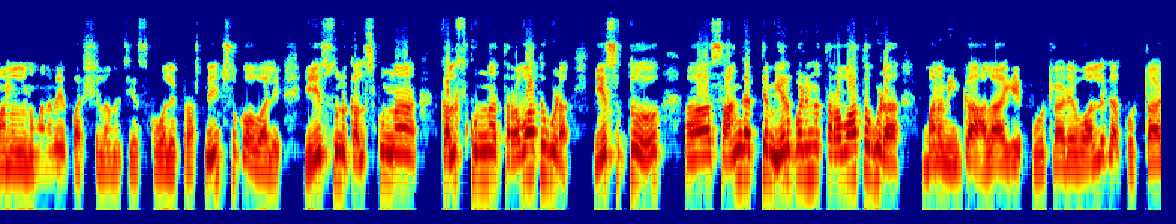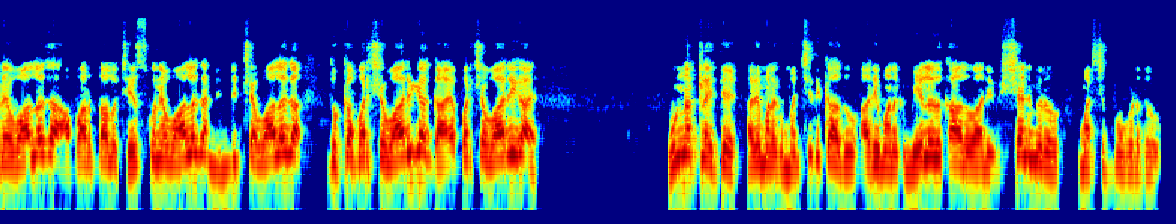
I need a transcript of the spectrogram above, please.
మనల్ని మనమే పరిశీలన చేసుకోవాలి ప్రశ్నించుకోవాలి. యేసును కలుసుకున్న కలుసుకున్న తర్వాత కూడా యేసుతో సాంగత్యం ఏర్పడిన తర్వాత కూడా మనం ఇంకా అలాగే పోట్లాడే వాళ్ళుగా కొట్లాడే వాళ్ళగా అపార్థాలు చేసుకునే వాళ్ళగా నిందించే వాళ్ళగా దుఃఖపరిచే వారిగా గాయపరిచే వారిగా ఉన్నట్లయితే అది మనకు మంచిది కాదు అది మనకు మేలు కాదు అనే విషయాన్ని మీరు మర్చిపోకూడదు.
